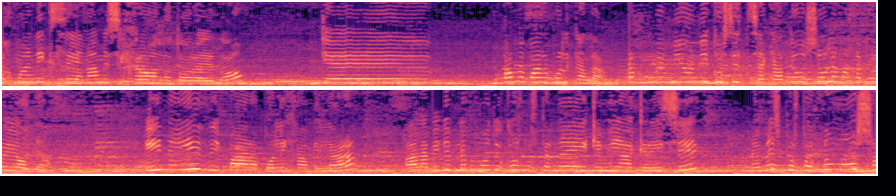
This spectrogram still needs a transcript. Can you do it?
Έχουμε ανοίξει 1,5 χρόνο τώρα εδώ και πάμε πάρα πολύ καλά. Έχουμε μείον 20% σε όλα μας τα προϊόντα. Είναι ήδη πάρα πολύ χαμηλά, αλλά επειδή βλέπουμε ότι ο κόσμος περνάει και μία κρίση, εμείς προσπαθούμε όσο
